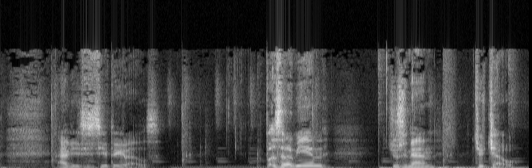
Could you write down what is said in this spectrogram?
a 17 grados. Pásala bien. Yo soy. Chao, chao.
